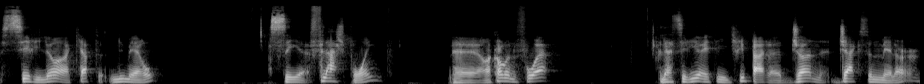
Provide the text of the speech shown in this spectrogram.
série-là en quatre numéros, c'est Flashpoint. encore une fois, la série a été écrite par John Jackson Miller.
